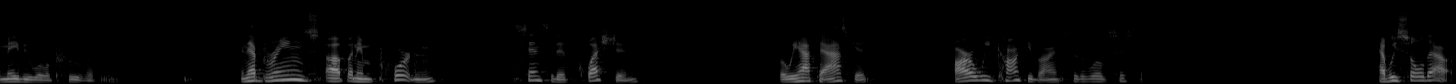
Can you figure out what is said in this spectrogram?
maybe we'll approve of you. And that brings up an important sensitive question, but we have to ask it Are we concubines to the world system? Have we sold out?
